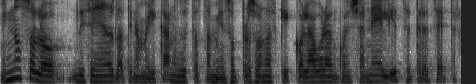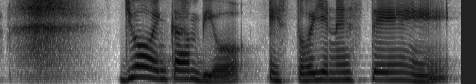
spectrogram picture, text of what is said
Y no solo diseñadores latinoamericanos, estas también son personas que colaboran con Chanel y etcétera, etcétera. Yo, en cambio, estoy en este,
